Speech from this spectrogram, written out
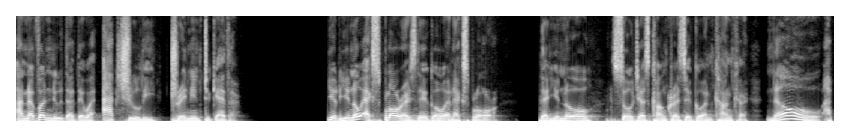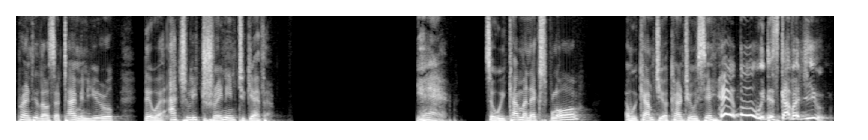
I never knew that they were actually training together. You know, you know explorers, they go and explore. Then you know soldiers, conquerors, they go and conquer. No, apparently there was a time in Europe they were actually training together. Yeah. So we come and explore, and we come to your country, we say, hey, boo, we discovered you.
